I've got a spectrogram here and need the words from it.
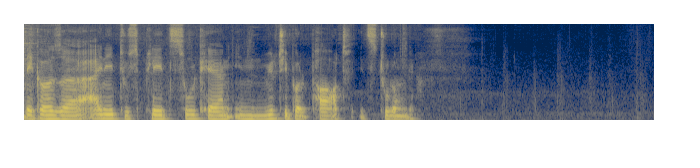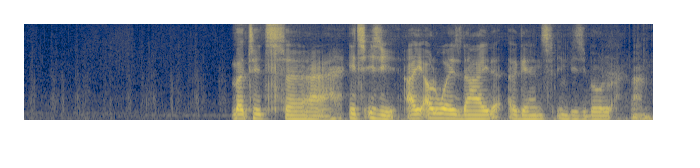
because uh, I need to split Soul Cairn in multiple parts. It's too long. But it's uh, it's easy. I always died against invisible and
